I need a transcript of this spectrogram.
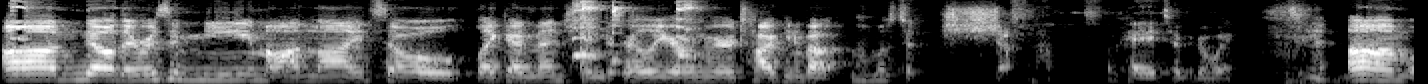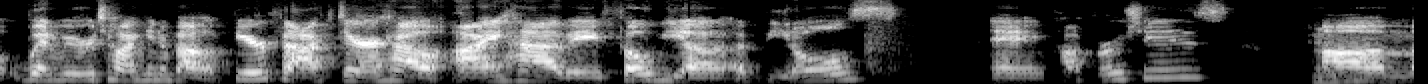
Um, no, there was a meme online. So, like I mentioned earlier, when we were talking about almost a shut up. Okay, I took it away. Um, when we were talking about Fear Factor, how I have a phobia of beetles and cockroaches. Mhm. Um,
